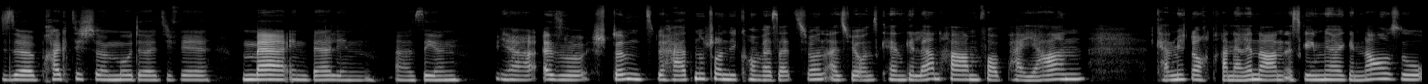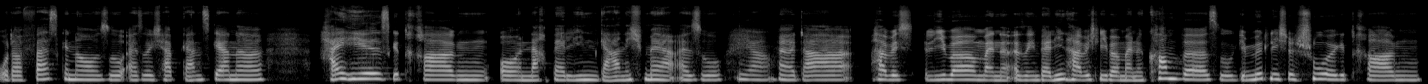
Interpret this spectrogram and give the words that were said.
diese praktische Mode, die wir mehr in Berlin äh, sehen. Ja, also stimmt. Wir hatten schon die Konversation, als wir uns kennengelernt haben vor ein paar Jahren. Ich kann mich noch daran erinnern, es ging mir genauso oder fast genauso. Also ich habe ganz gerne High Heels getragen und nach Berlin gar nicht mehr. Also ja. äh, da habe ich lieber meine, also in Berlin habe ich lieber meine Converse, so gemütliche Schuhe getragen.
